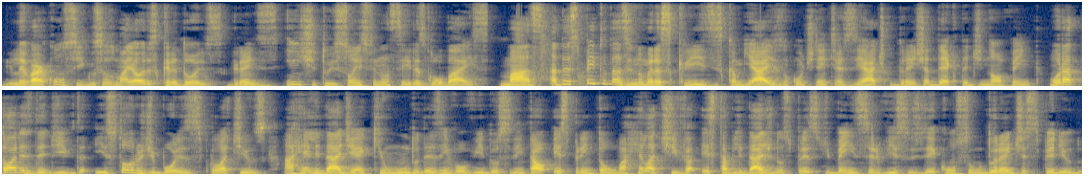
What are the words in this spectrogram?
e levar consigo seus maiores credores, grandes instituições financeiras globais. Mas, a despeito das inúmeras crises cambiais no continente asiático durante a década de 90, moratórias de dívida e estouro de bolhas especulativos, a realidade é que o mundo desenvolvido ocidental experimentou uma relativa estabilidade nos preços de bens e serviços de consumo durante esse período.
